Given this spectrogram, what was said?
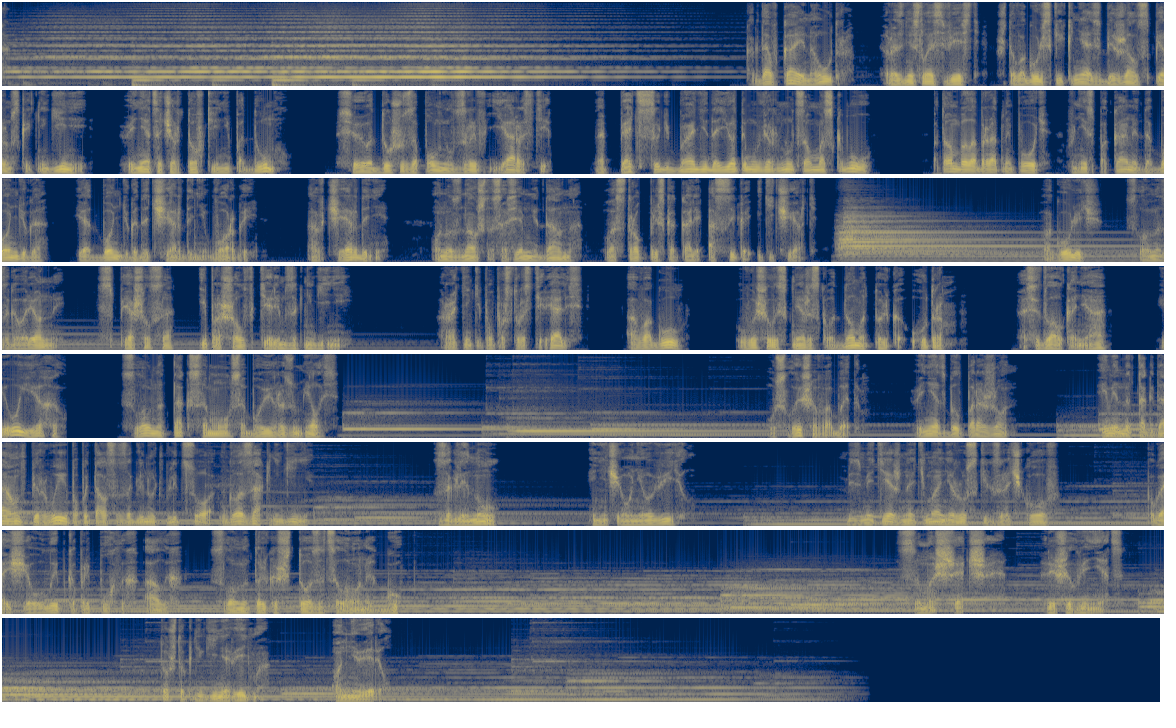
Когда в Кае на утро разнеслась весть, что вагульский князь сбежал с пермской княгиней, венец о чертовке и не подумал. Всю его душу заполнил взрыв ярости Опять судьба не дает ему вернуться в Москву. Потом был обратный путь, вниз по Каме до Бондюга и от Бондюга до Чердани, Воргой. А в Чердани он узнал, что совсем недавно во строк прискакали Осыка и Кичерть. Вагулич, словно заговоренный, спешился и прошел в терем за княгиней. Ратники попросту растерялись, а Вагул вышел из княжеского дома только утром, оседлал коня и уехал, словно так само собой разумелось. Услышав об этом, Венец был поражен. Именно тогда он впервые попытался заглянуть в лицо, в глаза княгини. Заглянул и ничего не увидел. Безмятежная тьма нерусских зрачков, пугающая улыбка припухлых алых, словно только что зацелованных губ. «Сумасшедшая!» — решил Венец. То, что княгиня ведьма, он не верил.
